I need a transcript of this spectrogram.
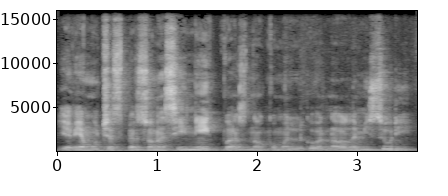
y había muchas personas inicuas, ¿no? Como el gobernador de Missouri,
